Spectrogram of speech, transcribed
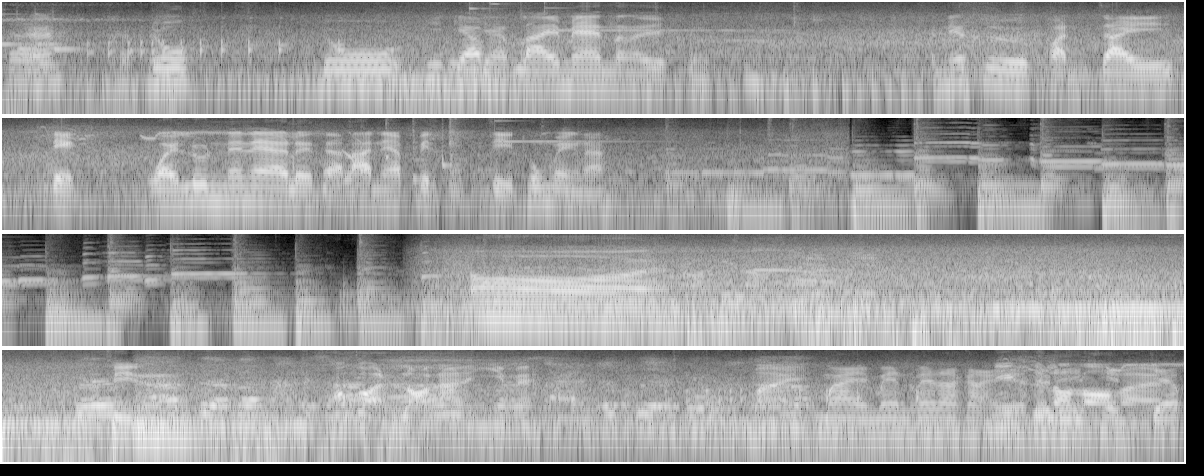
ใช่ นะดูดูพี่แก๊ปไลน์แมนตั้งเลยอันนี้คือขวัญใจเด็กวัยรุ่นแน่ๆเลยแต่ร้านเนี้ยปิดสี่ทุ่มเองนะ โอ้ย ฟินเมื่อก่อนรอนานอย่างนี้ไหมไม่ ไม่ไม่ไม่น่าขนาดนี่คือเรารอมาแก๊ป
